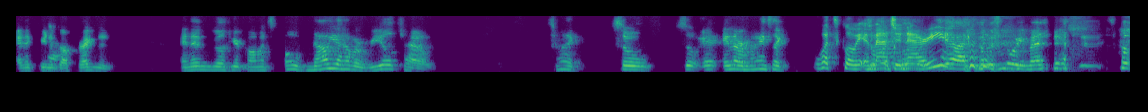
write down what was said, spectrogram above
and then Chrina Yeah. got pregnant, and then we'll hear comments. Oh, now you have a real child. So like so so in, in our minds like what's chloe so what's imaginary yeah, what's going imaginary. So,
